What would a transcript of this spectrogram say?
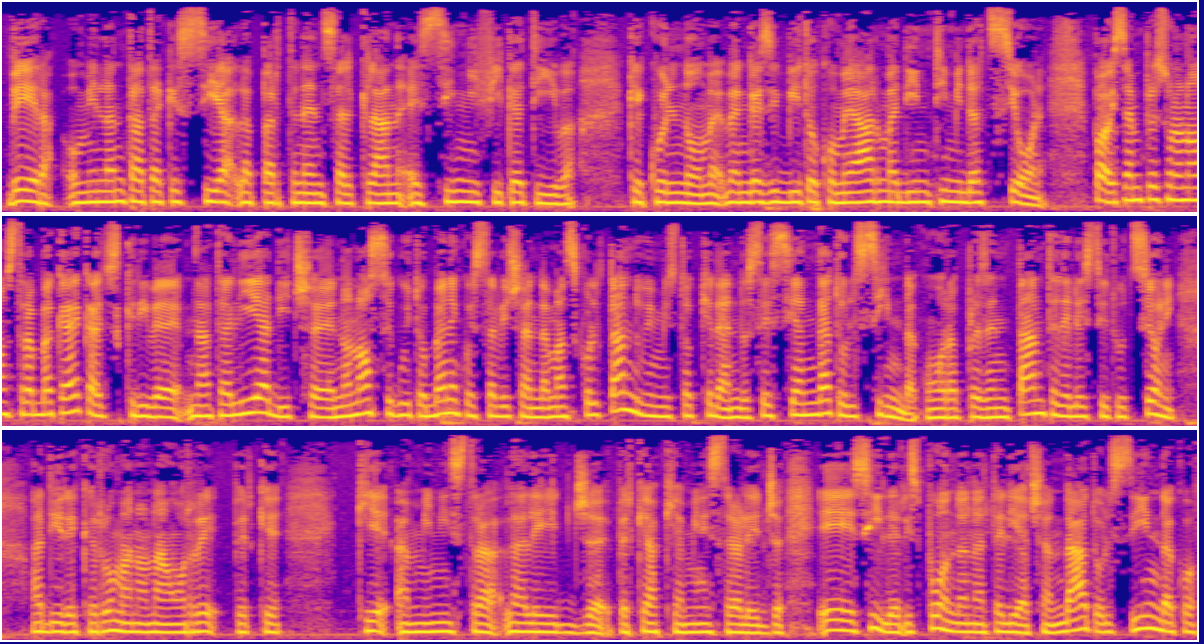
Vera o millantata che sia, l'appartenenza al clan è significativa che quel nome venga esibito come arma di intimidazione. Poi sempre sulla nostra bacheca scrive Natalia dice non ho seguito bene questa vicenda ma ascoltando ascoltandovi mi sto chiedendo se sia andato il sindaco, un rappresentante delle istituzioni, a dire che Roma non ha un re perché chi amministra la legge, perché ha chi amministra la legge. E sì, le rispondo a Natalia, c'è andato il sindaco,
